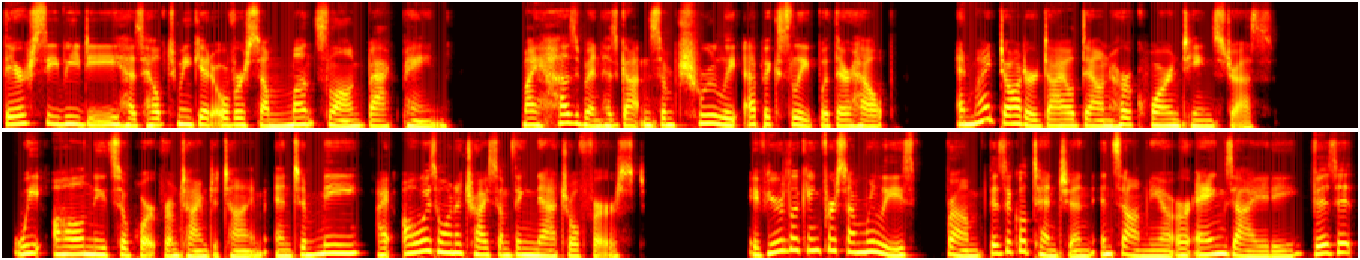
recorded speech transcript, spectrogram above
Their CBD has helped me get over some months long back pain. My husband has gotten some truly epic sleep with their help, and my daughter dialed down her quarantine stress. We all need support from time to time, and to me, I always want to try something natural first. If you're looking for some release from physical tension, insomnia, or anxiety, visit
